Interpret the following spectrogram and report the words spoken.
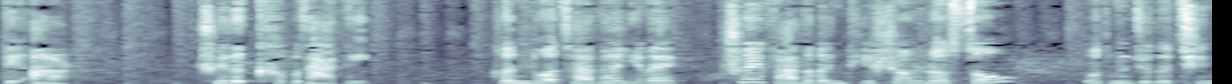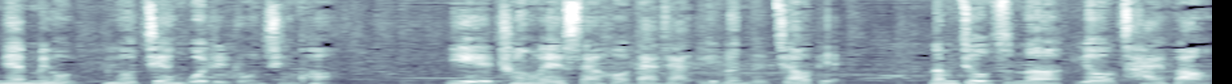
第二，吹的可不咋地，很多裁判因为吹罚的问题上热搜，我怎么觉得去年没有没有见过这种情况，也成为赛后大家议论的焦点。那么就此呢，有采访。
